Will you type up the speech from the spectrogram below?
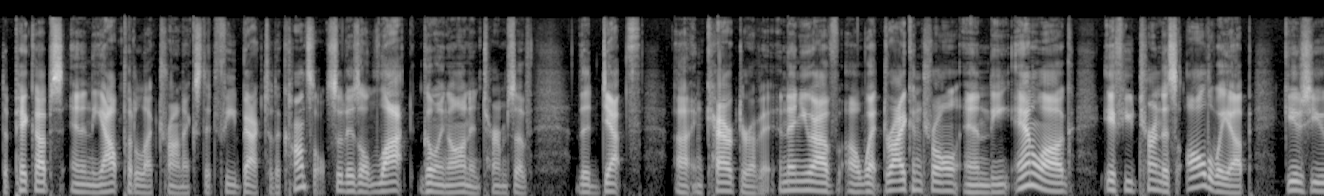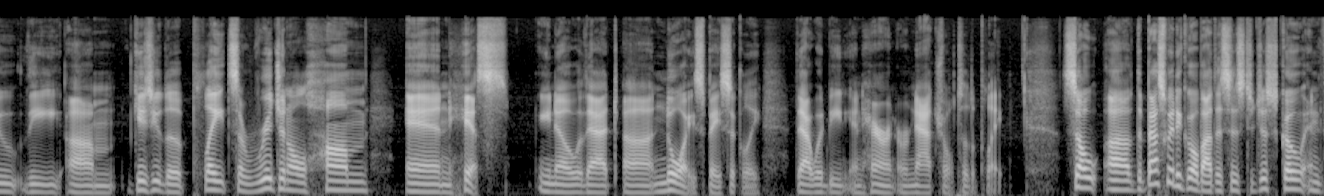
the pickups, and then the output electronics that feed back to the console. So there's a lot going on in terms of the depth uh, and character of it. And then you have a wet dry control and the analog. If you turn this all the way up, gives you the um, gives you the plate's original hum and hiss. You know that uh, noise basically that would be inherent or natural to the plate. So uh, the best way to go about this is to just go and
